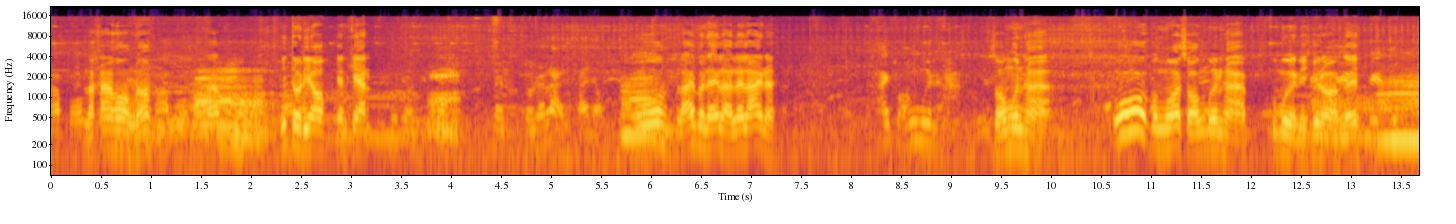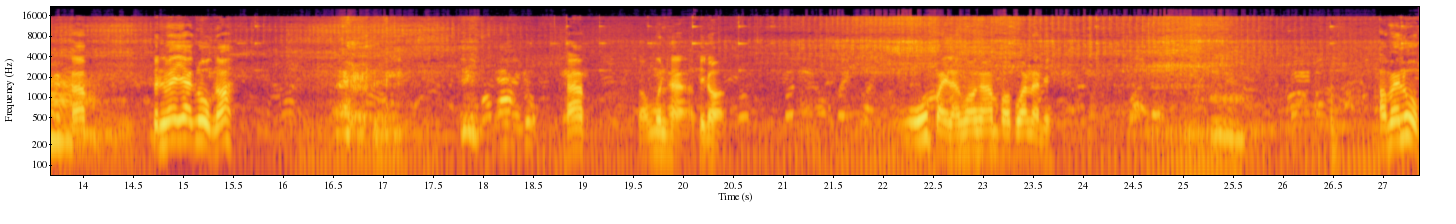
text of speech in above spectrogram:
ครับผมราคาห้องเนาะครับผมครับนี่ตัวเดียวแกนแกนตัวเดียวได้ตัวละไล่ขายเดี๋ยวๆโอ้หลายปานใดหลายหลายๆน่ะไอ้สองหมื่นห้าสองหมื่นห้าโอ้บังงัวสองหมื่นห้ากูมือนี่พี่น้องเลยครับ เป็นแม่แยกลูกเนาะ ครับสองหมื่นห้าพี่น้องโอ้ไปละงัวงามพอพวนอะนี่เอาแม่ลูก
